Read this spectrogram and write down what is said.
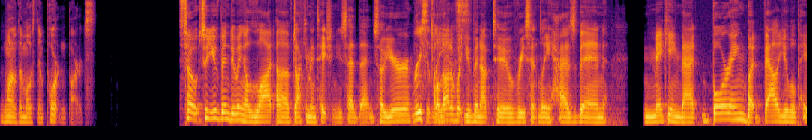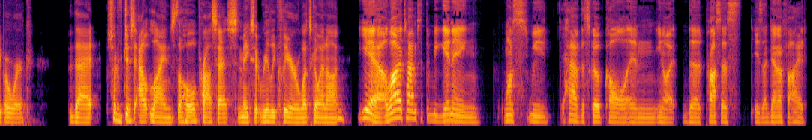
one of the most important parts. So, so you've been doing a lot of documentation. You said then. So you're recently a lot yes. of what you've been up to recently has been making that boring but valuable paperwork that sort of just outlines the whole process, makes it really clear what's going on. Yeah, a lot of times at the beginning, once we have the scope call and you know the process is identified,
